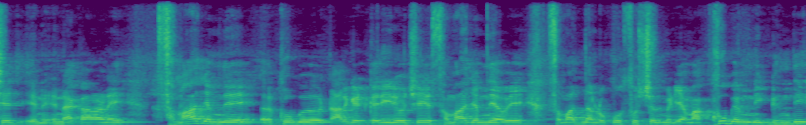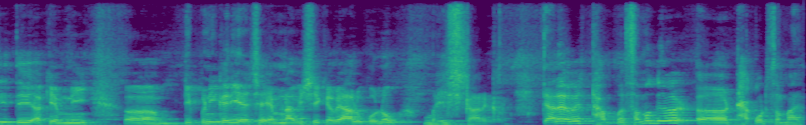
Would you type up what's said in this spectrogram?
છે જ, એને એના કારણે સમાજ એમને ખૂબ ટાર્ગેટ કરી રહ્યો છે. સમાજ એમને હવે સમાજના લોકો સોશિયલ મીડિયામાં ખૂબ એમની ગંદી રીતે કે એમની ટિપ્પણી કરી રહ્યા છે એમના વિશે કે હવે આ લોકોનો બહિષ્કાર કરો. ત્યારે હવે સમગ્ર ઠાકોર સમાજ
